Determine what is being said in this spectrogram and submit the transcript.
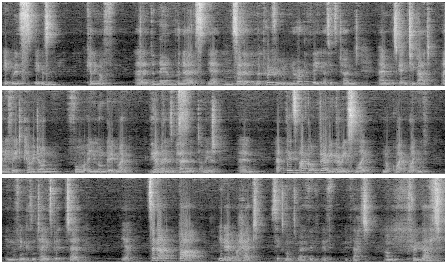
it was it was killing off uh, The nerve. the nerves, yeah. So the, the peripheral neuropathy, as it's termed, um, was getting too bad, and if it had carried on for any longer, it might there was Permanent. damage. Um, uh, there's, I've got very, very slight, not quite right in, the- in the fingers and toes, but uh, yeah. So that, but you know, I had six months worth of, of, of that. I'm through that.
